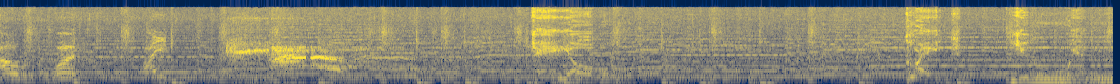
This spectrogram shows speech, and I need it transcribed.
Round one, fight! KO! Great! You win!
